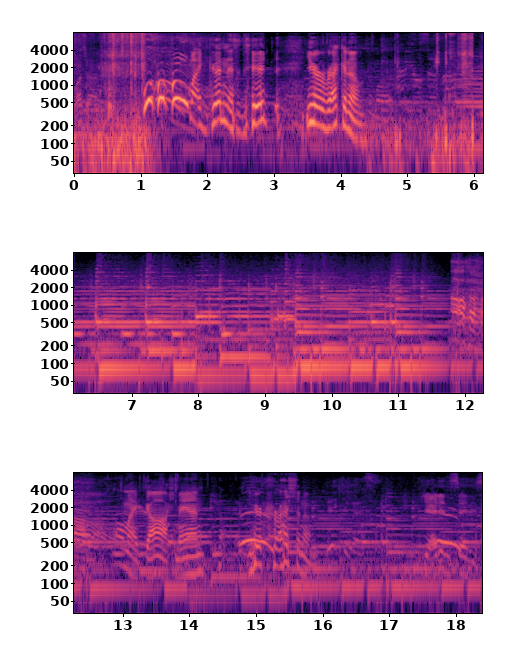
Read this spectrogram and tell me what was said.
Watch out. Woo, my goodness, dude. You're wrecking them. Oh, oh my gosh, man. You're crushing them. Ridiculous. Yeah, I didn't say these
